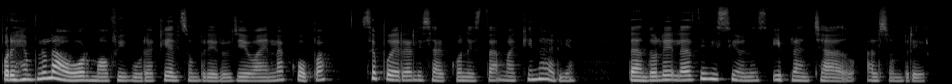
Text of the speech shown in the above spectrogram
Por ejemplo, la horma o figura que el sombrero lleva en la copa se puede realizar con esta maquinaria dándole las divisiones y planchado al sombrero.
